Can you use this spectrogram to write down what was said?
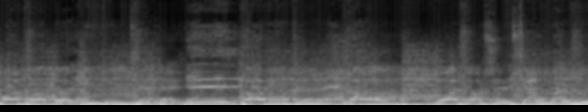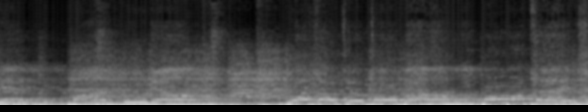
我做的一切你早已知道，我就是想瞒也瞒不了。我走就走吧，你不再需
